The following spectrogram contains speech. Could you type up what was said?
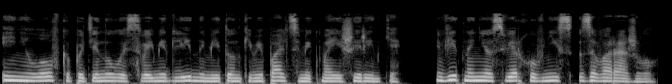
и неловко потянулась своими длинными и тонкими пальцами к моей ширинке. Вид на нее сверху вниз завораживал.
